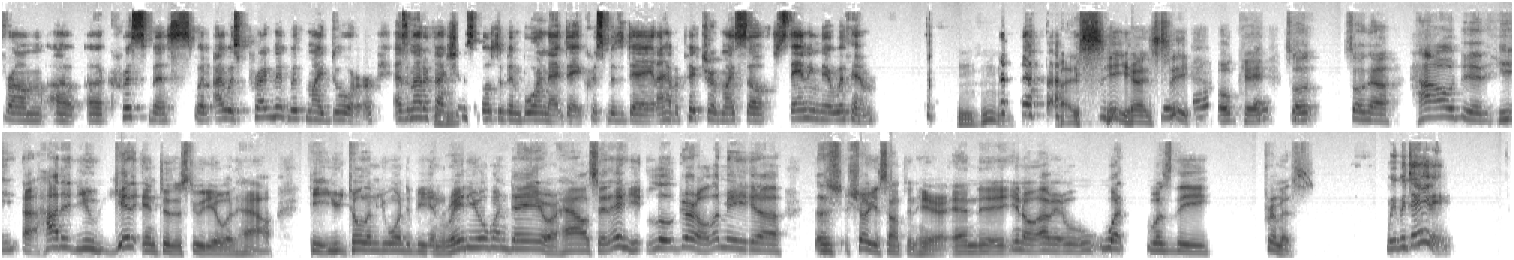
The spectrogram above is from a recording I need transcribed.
from a, a, Christmas when I was pregnant with my daughter. As a matter of fact, mm-hmm. she was supposed to have been born that day, Christmas Day. And I have a picture of myself standing there with him. mm-hmm. I see. I see. Okay. So, so now, how did he? Uh, how did you get into the studio with Hal? He, you told him you wanted to be in radio one day, or Hal said, "Hey, little girl, let me uh, show you something here." And uh, you know, I mean, what was the premise? We were dating.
